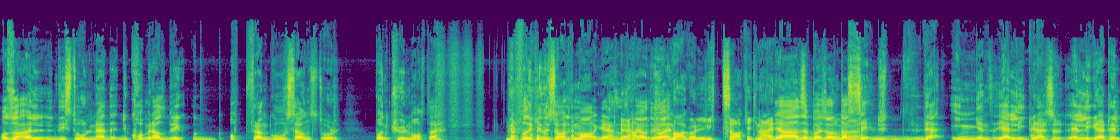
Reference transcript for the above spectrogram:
Og så øh, de stolene Du kommer aldri opp fra en god strandstol på en kul måte. I hvert fall ikke hvis du har litt mage, sånn som jeg og du har. Mage og litt svake knær. Ja, det er bare sånn, da eh, ser du Det er ingen Jeg ligger der, så, jeg ligger der til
